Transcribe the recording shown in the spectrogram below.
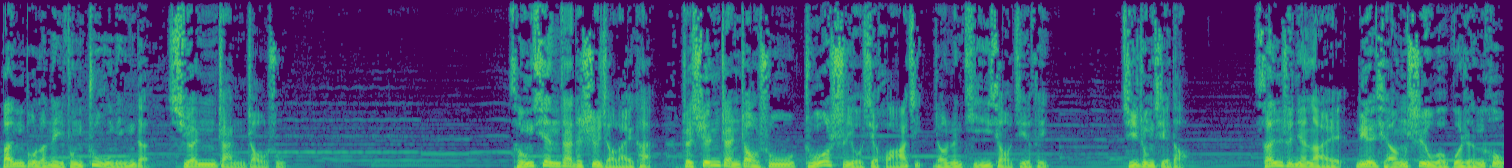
颁布了那封著名的宣战诏书。从现在的视角来看，这宣战诏书着实有些滑稽，让人啼笑皆非。其中写道：“三十年来，列强视我国仁厚，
